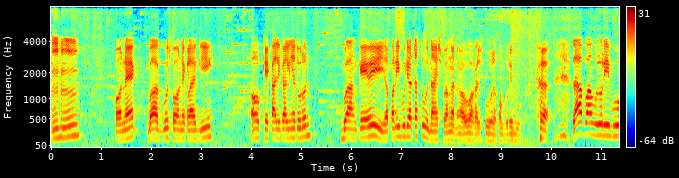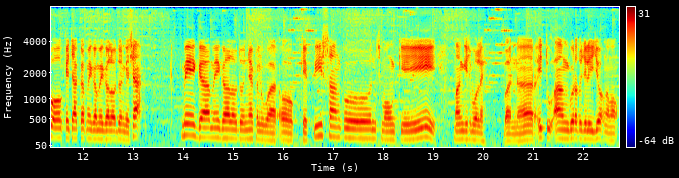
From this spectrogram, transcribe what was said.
mhm. Mm connect. Bagus connect lagi. Oke kali-kalinya turun Bangke, wih, 8000 di atas tuh, nice banget nggak apa kali 10 80.000. 80.000. Oke, cakep mega megalodon guys ya. Mega megalodonnya keluar. Oke, pisang kun, semongki, manggis boleh. Bener, itu anggur atau jeli hijau nggak mau.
